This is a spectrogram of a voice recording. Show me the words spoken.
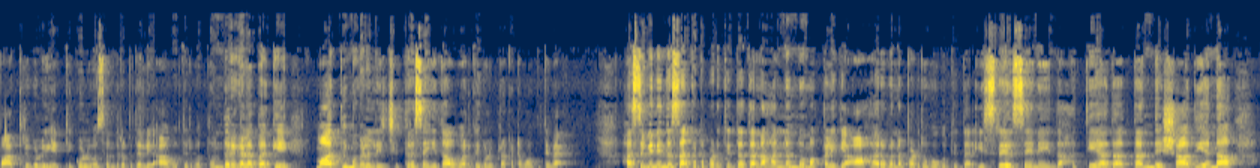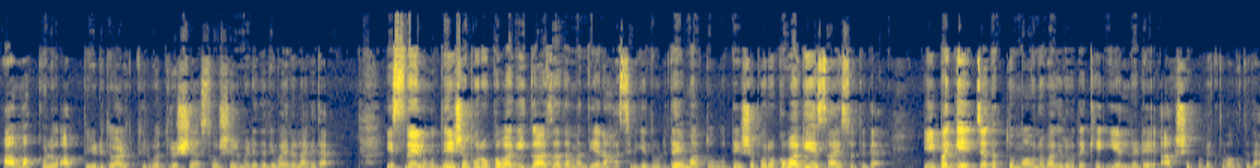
ಪಾತ್ರೆಗಳು ಎತ್ತಿಕೊಳ್ಳುವ ಸಂದರ್ಭದಲ್ಲಿ ಆಗುತ್ತಿರುವ ತೊಂದರೆಗಳ ಬಗ್ಗೆ ಮಾಧ್ಯಮಗಳಲ್ಲಿ ಚಿತ್ರಸಹಿತ ವರದಿಗಳು ಪ್ರಕಟವಾಗುತ್ತಿವೆ. ಹಸಿವಿನಿಂದ ಸಂಕಟಪಡುತ್ತಿದ್ದ ತನ್ನ ಹನ್ನೊಂದು ಮಕ್ಕಳಿಗೆ ಆಹಾರವನ್ನು ಪಡೆದು ಹೋಗುತ್ತಿದ್ದ ಇಸ್ರೇಲ್ ಸೇನೆಯಿಂದ ಹತ್ಯೆಯಾದ ತಂದೆ ಶಾದಿಯನ್ನ ಆ ಮಕ್ಕಳು ಅಪ್ಪಿ ಹಿಡಿದು ಅಳುತ್ತಿರುವ ದೃಶ್ಯ ಸೋಷಿಯಲ್ ಮೀಡಿಯಾದಲ್ಲಿ ವೈರಲ್ ಆಗಿದೆ. ಇಸ್ರೇಲ್ ಉದ್ದೇಶಪೂರ್ವಕವಾಗಿ ಗಾಜಾದ ಮಂದಿಯನ್ನು ಹಸಿವಿಗೆ ದೂಡಿದೆ ಮತ್ತು ಉದ್ದೇಶಪೂರ್ವಕವಾಗಿಯೇ ಸಾಯಿಸುತ್ತಿದೆ. ಈ ಬಗ್ಗೆ ಜಗತ್ತು ಮೌನವಾಗಿರುವುದಕ್ಕೆ ಎಲ್ಲೆಡೆ ಆಕ್ಷೇಪ ವ್ಯಕ್ತವಾಗುತ್ತಿದೆ.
